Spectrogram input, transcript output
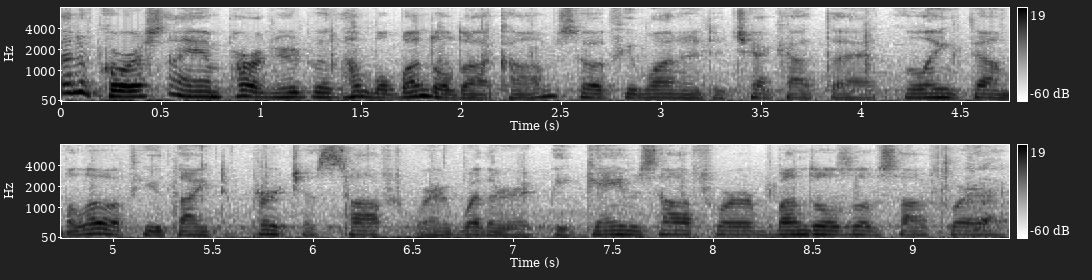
And of course, I am partnered with HumbleBundle.com, so if you wanted to check out that link down below if you'd like to purchase software, whether it be game software, bundles of software,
